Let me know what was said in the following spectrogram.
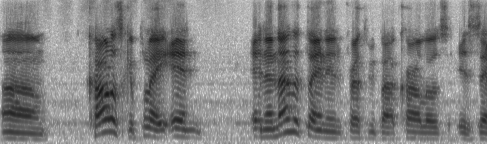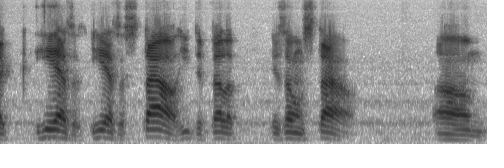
Um, Carlos could play, and and another thing that impressed me about Carlos is that he has a he has a style. He developed his own style. Um,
